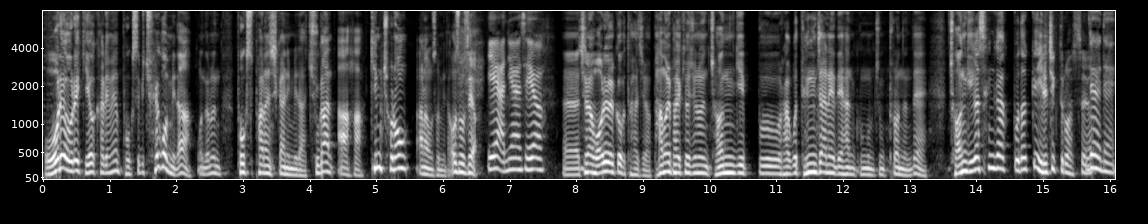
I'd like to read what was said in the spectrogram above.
오래오래 기억하려면 복습이 최고입니다. 오늘은 복습하는 시간입니다. 주간 아하 김초롱 아나운서입니다. 어서 오세요. 예, 안녕하세요. 에, 지난 월요일 거부터 하죠. 밤을 밝혀주는 전기불하고 등잔에 대한 궁금증 풀었는데 전기가 생각보다 꽤 일찍 들어왔어요. 네네.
